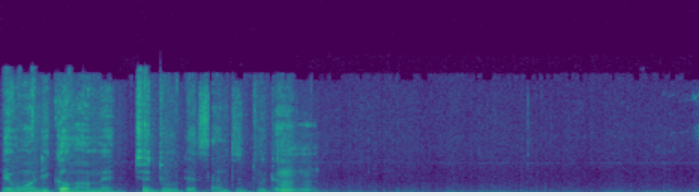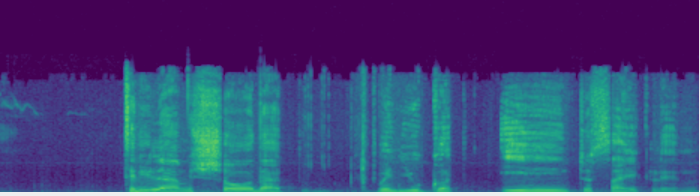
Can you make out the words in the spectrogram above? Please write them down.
They want the government to do this and to do that. Mm-hmm. still I'm sure that when you got into cycling,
